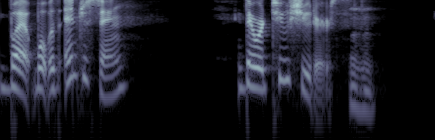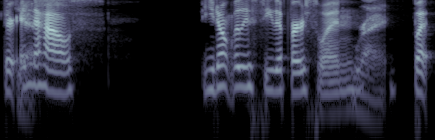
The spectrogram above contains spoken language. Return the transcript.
But what was interesting, there were two shooters. Mhm. They're in the house. You don't really see the first one, Right. but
